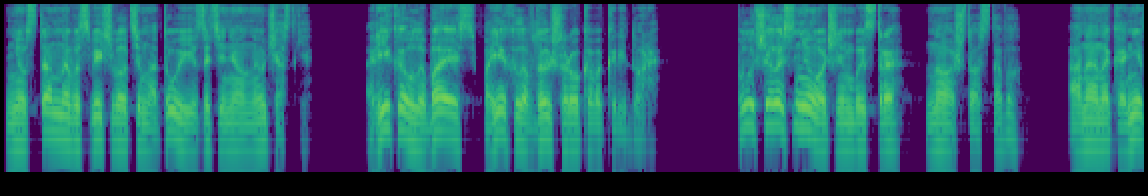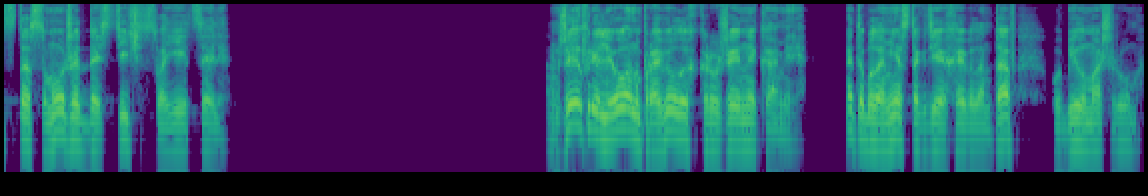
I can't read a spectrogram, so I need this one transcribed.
неустанно высвечивал темноту и затененные участки. Рика, улыбаясь, поехала вдоль широкого коридора. Получалось не очень быстро, но что с того? Она наконец-то сможет достичь своей цели. Джеффри Леон провел их к оружейной камере. Это было место, где Хевилан Тафф убил Машрума.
